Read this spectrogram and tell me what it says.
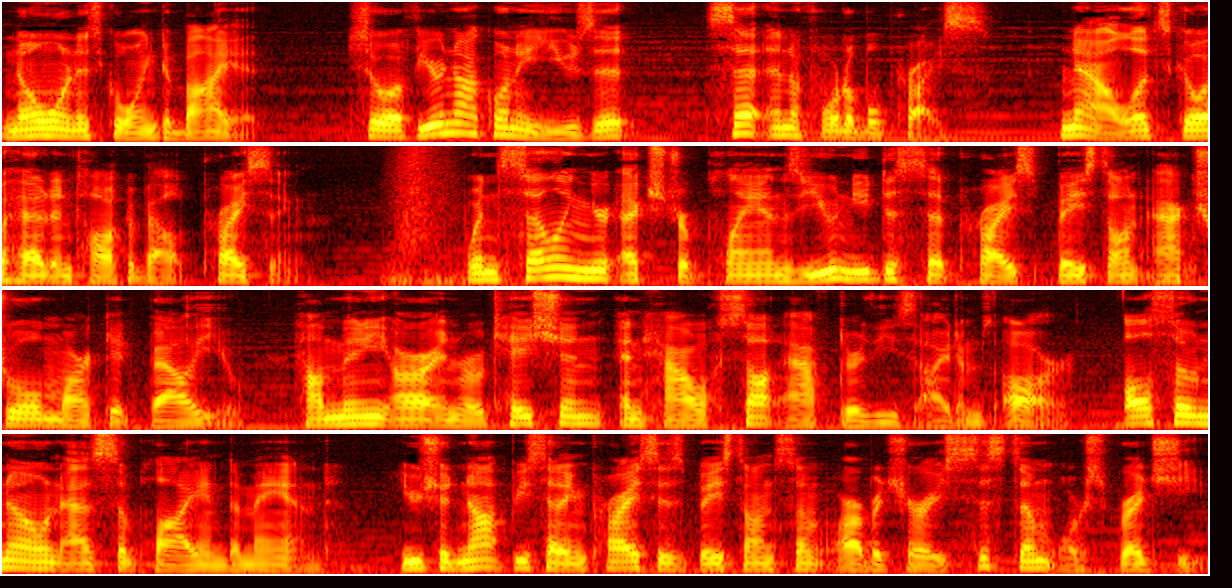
no one is going to buy it. So if you're not going to use it, set an affordable price. Now let's go ahead and talk about pricing. When selling your extra plans, you need to set price based on actual market value, how many are in rotation, and how sought after these items are, also known as supply and demand. You should not be setting prices based on some arbitrary system or spreadsheet.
